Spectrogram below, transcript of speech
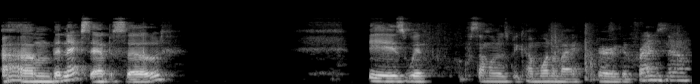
Um, the next episode is with someone who's become one of my very good friends now,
